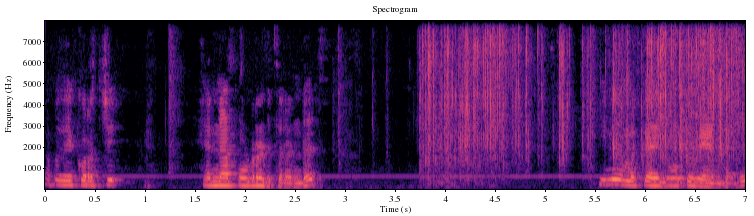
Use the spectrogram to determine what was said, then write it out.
അപ്പോൾ ഇതേ കുറച്ച് ഹെന്ന പൗഡർ എടുത്തിട്ടുണ്ട്. ഇനി നമുക്ക് അതിലോട്ട് വേണ്ടത്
